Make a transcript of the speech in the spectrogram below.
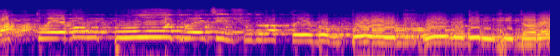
রক্ত এবং পুজ রয়েছে, শুধু রক্ত এবং পুজ। ওই নদীর ভিতরে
